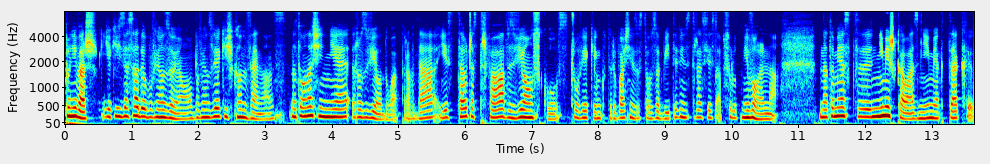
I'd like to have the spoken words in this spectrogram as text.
ponieważ jakieś zasady obowiązują, obowiązuje jakiś konwenans, no to ona się nie rozwiodła, prawda? Jest cały czas trwała w związku z człowiekiem, który właśnie został zabity, więc teraz jest absolutnie wolna. Natomiast y, nie mieszkała z nim, jak tak y,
